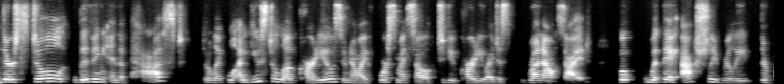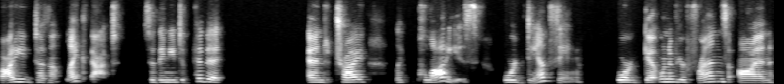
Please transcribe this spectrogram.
they're still living in the past they're like, well, I used to love cardio, so now I force myself to do cardio. I just run outside. But what they actually really, their body doesn't like that. So they need to pivot and try like Pilates or dancing or get one of your friends on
